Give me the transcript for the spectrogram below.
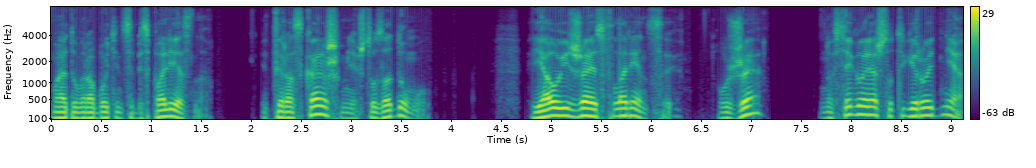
Моя домработница бесполезна. И ты расскажешь мне, что задумал? Я уезжаю из Флоренции. Уже? Но все говорят, что ты герой дня.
